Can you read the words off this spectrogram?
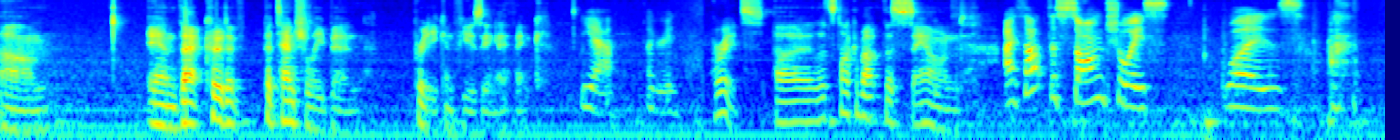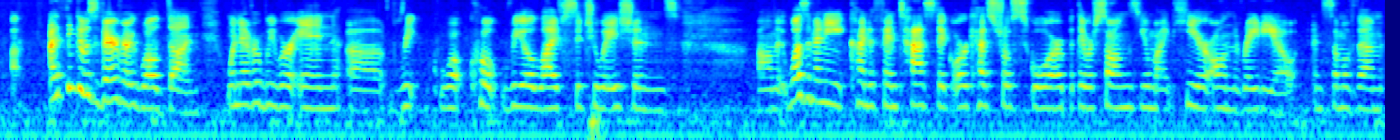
Um, and that could have potentially been pretty confusing, I think. Yeah, agreed. All right, uh, let's talk about the sound. I thought the song choice was. I think it was very, very well done. Whenever we were in uh, re- quote real life situations, um, it wasn't any kind of fantastic orchestral score, but they were songs you might hear on the radio, and some of them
